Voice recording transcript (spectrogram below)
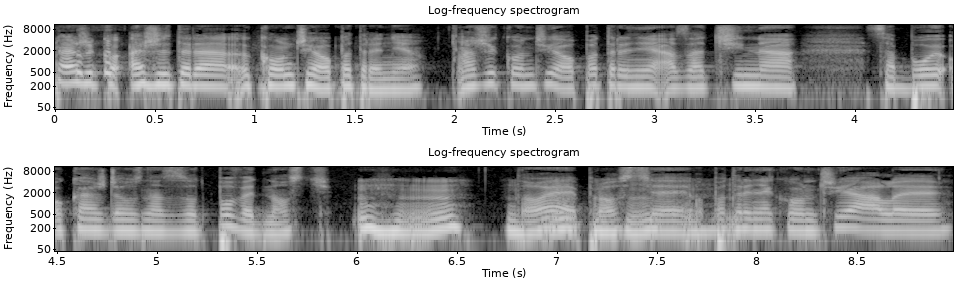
A že, a že teda končia opatrenia. A že končia opatrenia a začína sa boj o každého z nás zodpovednosť. Uh-huh, To je proste, uh-huh. opatrenia končia, ale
